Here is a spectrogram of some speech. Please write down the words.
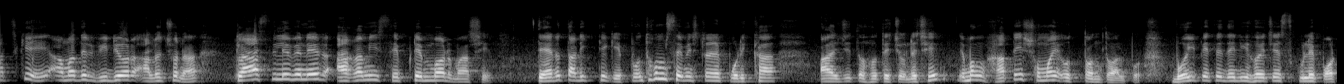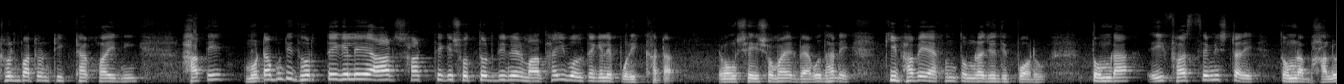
আজকে আমাদের ভিডিওর আলোচনা ক্লাস ইলেভেনের আগামী সেপ্টেম্বর মাসে তেরো তারিখ থেকে প্রথম সেমিস্টারের পরীক্ষা আয়োজিত হতে চলেছে এবং হাতে সময় অত্যন্ত অল্প। বই পেতে দেরি হয়েছে, স্কুলে পঠন পাঠন ঠিকঠাক হয়নি। হাতে মোটামুটি ধরতে গেলে আর ষাট থেকে সত্তর দিনের মাথায় বলতে গেলে পরীক্ষাটা। এবং সেই সময়ের ব্যবধানে কীভাবে এখন তোমরা যদি পড়ো, তোমরা এই ফার্স্ট সেমিস্টারে তোমরা ভালো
